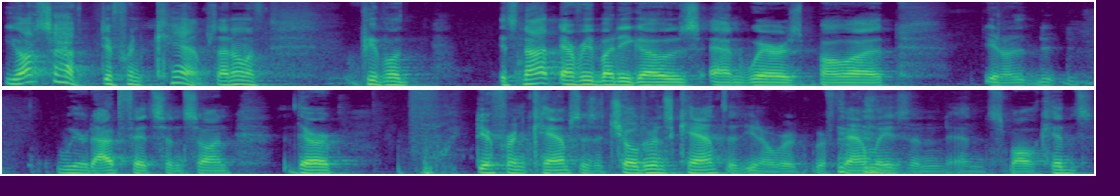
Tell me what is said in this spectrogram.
you also have different camps. I don't know if people, it's not everybody goes and wears boa you know, weird outfits and so on. There are different camps. There's a children's camp that, you know, where, where families and, and small kids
